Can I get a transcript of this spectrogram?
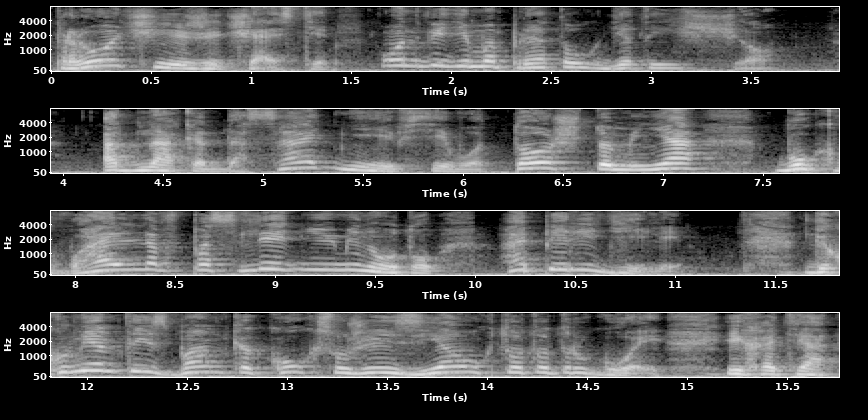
прочие же части он, видимо, прятал где-то еще. Однако досаднее всего то, что меня буквально в последнюю минуту опередили. Документы из банка Кокс уже изъял кто-то другой, и хотя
